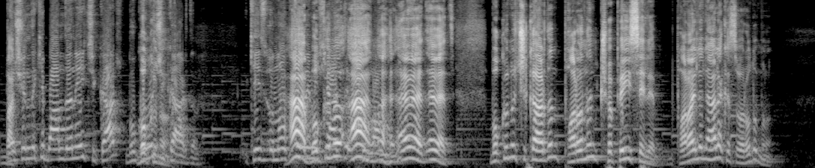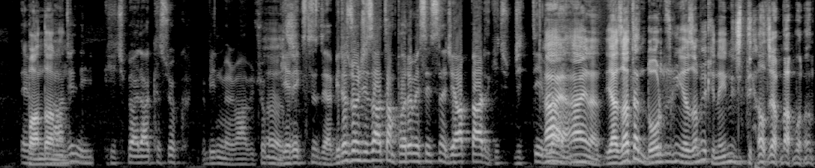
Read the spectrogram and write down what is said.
Başındaki bandanayı çıkar, bokunu, Bokunu. çıkardın. Kez o Ha bokunu ha evet evet. Bokunu çıkardın paranın köpeği Selim. Parayla ne alakası var oğlum bunun? Evet, bandananın. Bence de hiçbir alakası yok. Bilmiyorum abi çok Evet. gereksiz ya. Biraz önce zaten para meselesine cevap verdik. Hiç ciddi bir Aynen adam. aynen. Ya zaten doğru düzgün yazamıyor ki neyini ciddiye alacağım ben bunun.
